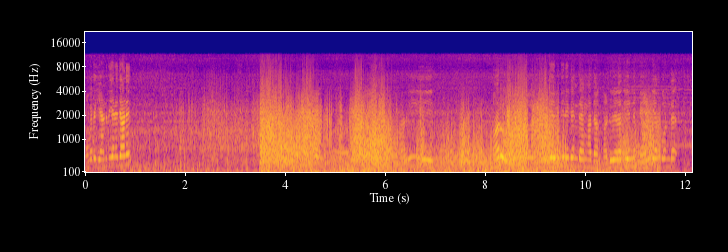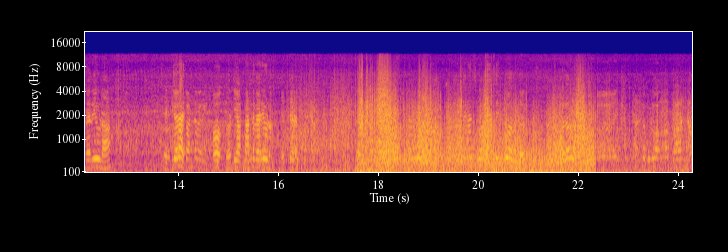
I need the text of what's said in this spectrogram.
මොකද කියන්න තියෙන්නේ ජානේ? හරි මාරු මේ විදින එකෙන් දැන් අද අඩු වෙලා තියෙන්නේ මේන් ටිකක් කොණ්ඩ බැරි වුණා. එච්චරයි. ඔව් රොටියක් කන්න බැරි වුණා. එච්චරයි. දැන් ෂුවර් සෙම්බු අතර බලමු. යන්න පුළුවන් වුණා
